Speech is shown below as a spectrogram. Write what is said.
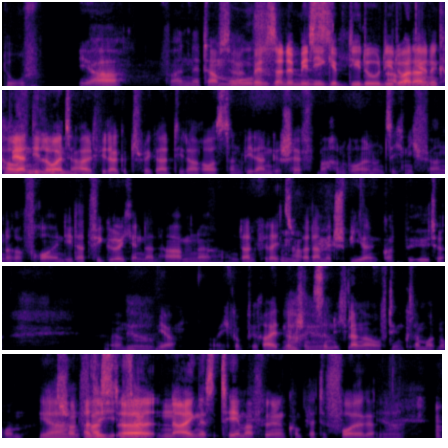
doof. ja, war ein netter ich sagen. Move. Wenn es eine Mini ist- gibt, die du, die du gerne kaufen werden die Leute wollen. halt wieder getriggert, die daraus dann wieder ein Geschäft machen wollen und sich nicht für andere freuen, die das Figürchen dann haben, ne? Und dann vielleicht Ja. sogar damit spielen, Gott behüte. Ähm, Ja. ja. aber ich glaube, wir reiten jetzt Ach schon ja. ziemlich lange auf den Klamotten rum. Ja, Ist schon also fast ich- ich äh, sag- ein eigenes Thema für eine komplette Folge. Ja.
